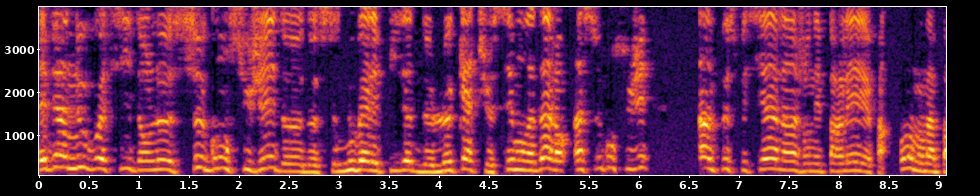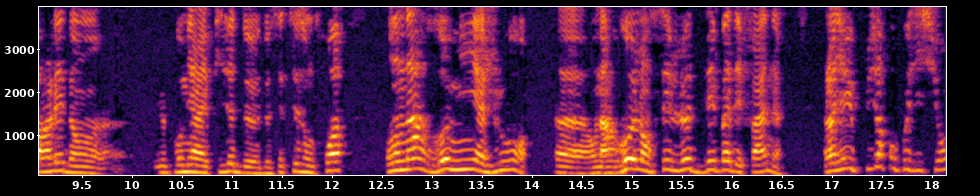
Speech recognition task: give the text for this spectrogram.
Eh bien, nous voici dans le second sujet de, de ce nouvel épisode de Le Catch, c'est mon dada. Alors, un second sujet un peu spécial, hein, j'en ai parlé, enfin, on en a parlé dans euh, le premier épisode de, cette saison 3. On a remis à jour, euh, on a relancé le débat des fans. Alors, il y a eu plusieurs propositions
